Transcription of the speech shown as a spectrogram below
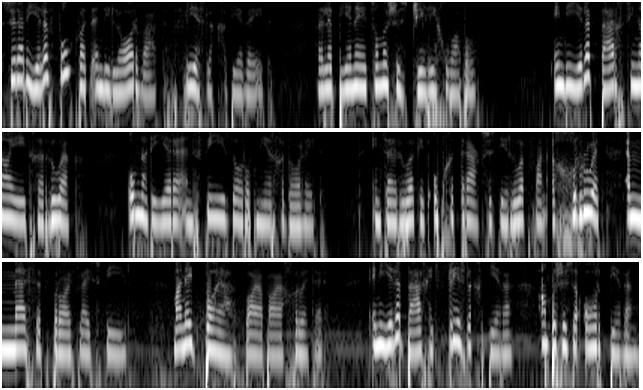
sodat die hele volk wat in die laar was, vreeslik gebewe het. Hulle bene het sommer soos jelly gewabbel. En die hele berg Sinaï het gerook omdat die Here in vuur daarop neergedaal het. En sy rook het opgetrek soos die rook van 'n groot, 'n massive braaivleisvuur maar net baie, baie, baie groter. En die hele berg het vreeslik gebewe, amper soos 'n aardbewing.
